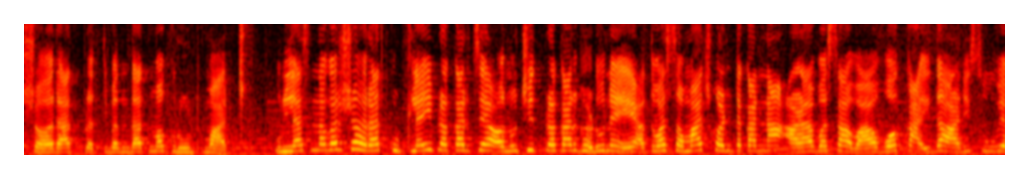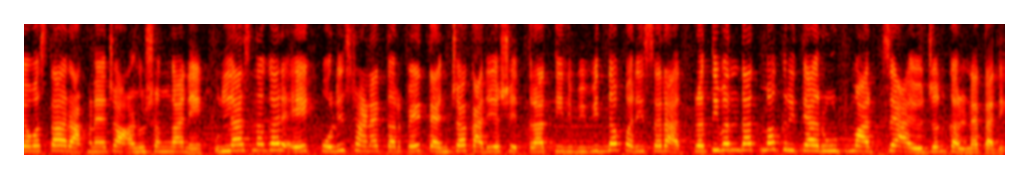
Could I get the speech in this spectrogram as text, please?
शहरात प्रतिबंधात्मक रूट मार्च उल्हासनगर शहरात कुठल्याही प्रकारचे अनुचित प्रकार घडू नये अथवा समाजकंटकांना आळा बसावा व कायदा आणि सुव्यवस्था राखण्याच्या अनुषंगाने उल्हासनगर एक पोलीस ठाण्यातर्फे त्यांच्या कार्यक्षेत्रातील विविध परिसरात प्रतिबंधात्मकरित्या रूट मार्चचे आयोजन करण्यात आले.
